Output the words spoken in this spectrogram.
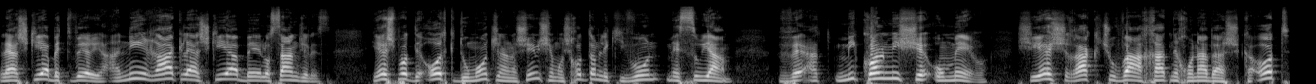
להשקיע בטבריה. אני רק להשקיע בלוס אנג'לס. יש פה דעות קדומות של אנשים שמושכות אותם לכיוון מסוים. וכל מי שאומר שיש רק תשובה אחת נכונה בהשקעות,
